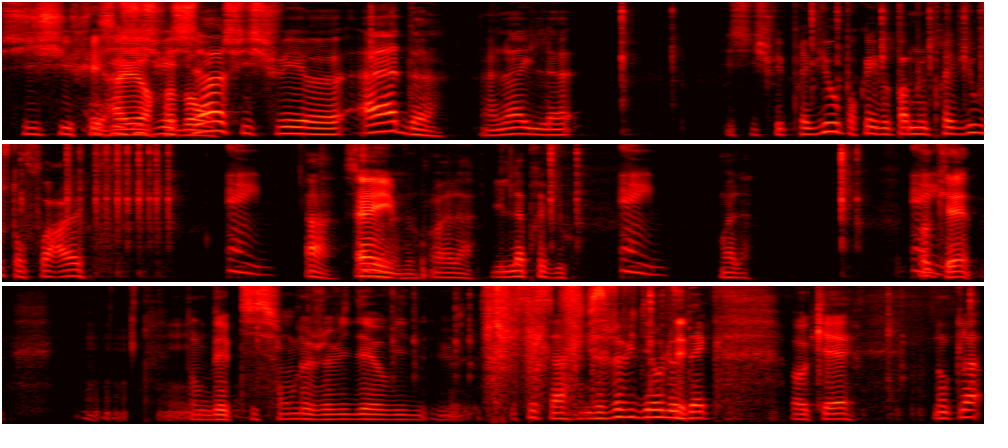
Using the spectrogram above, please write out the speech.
Si, Et fais si, je fais ça, si je fais euh, add, là il a. Et si je fais preview, pourquoi il veut pas me le preview, cet enfoiré Aim. Ah, c'est Aim. bon. Voilà, il l'a preview. Aim. Voilà. Aim. Ok. Donc des petits sons de jeux vidéo. vid- C'est ça, le jeu vidéo, le deck. Ok. Donc là,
